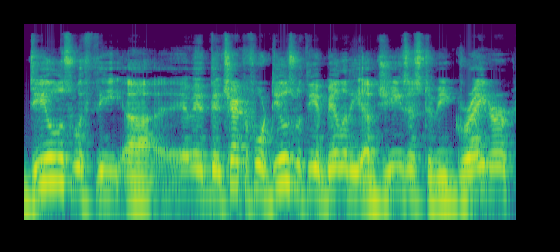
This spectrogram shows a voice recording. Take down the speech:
deals with the, uh, the chapter four deals with the ability of Jesus to be greater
